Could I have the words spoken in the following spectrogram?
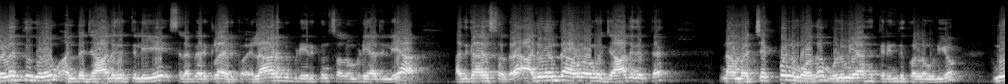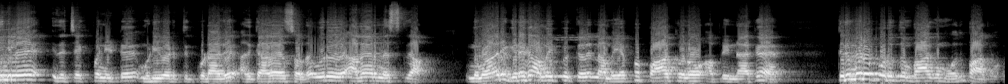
விளக்குகளும் அந்த ஜாதகத்திலேயே சில பேருக்குலாம் இருக்கும். எல்லாருக்கும் இப்படி இருக்குன்னு சொல்ல முடியாது இல்லையா? அதுக்காக சொல்றேன். அது வந்து அவங்க அவங்க ஜாதகத்தை நாம செக் பண்ணும் போது தான் முழுமையாக தெரிந்து கொள்ள முடியும். நீங்களே இதை செக் பண்ணிட்டு முடிவெடுத்துக்க கூடாது. அதுக்காக தான் சொல்றேன். ஒரு அவேர்னஸ் தான். இந்த மாதிரி கிரக அமைப்புகளை நம்ம எப்ப பார்க்கணும் அப்படின்னாக்க திருமண பொருத்தம் பார்க்கும்போது பார்க்கணும்.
